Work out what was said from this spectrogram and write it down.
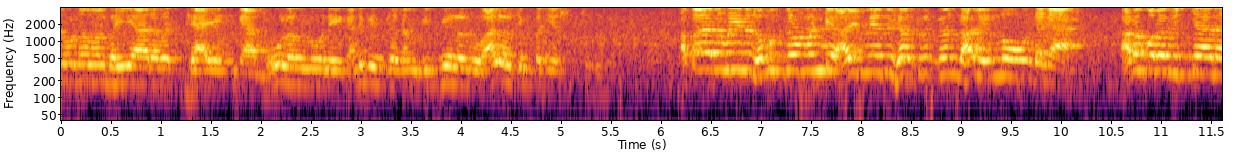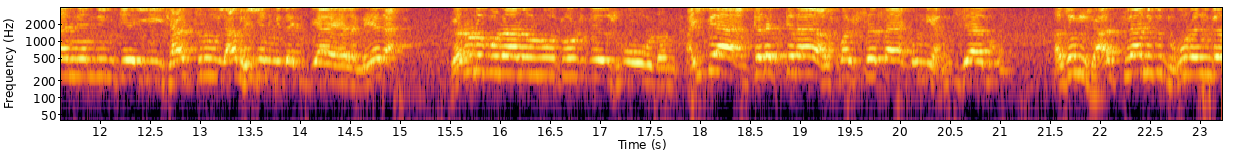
నూట నలభై ఆరవ అధ్యాయంగా మూలంలోనే కనిపించడం విజ్ఞులను ఆలోచింపజేస్తుంది అపారమైన సముద్రం వంటి ఆయుర్వేద శాస్త్ర గ్రంథాలు ఎన్నో ఉండగా అరకుల విజ్ఞానాన్ని అందించే ఈ శాస్త్రం యాభై ఎనిమిది అధ్యాయాల మేర గరుడ పురాణంలో చోటు చేసుకోవడం పైగా అక్కడక్కడ అస్పష్టత కొన్ని అంశాలు అసలు శాస్త్రానికి దూరంగా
